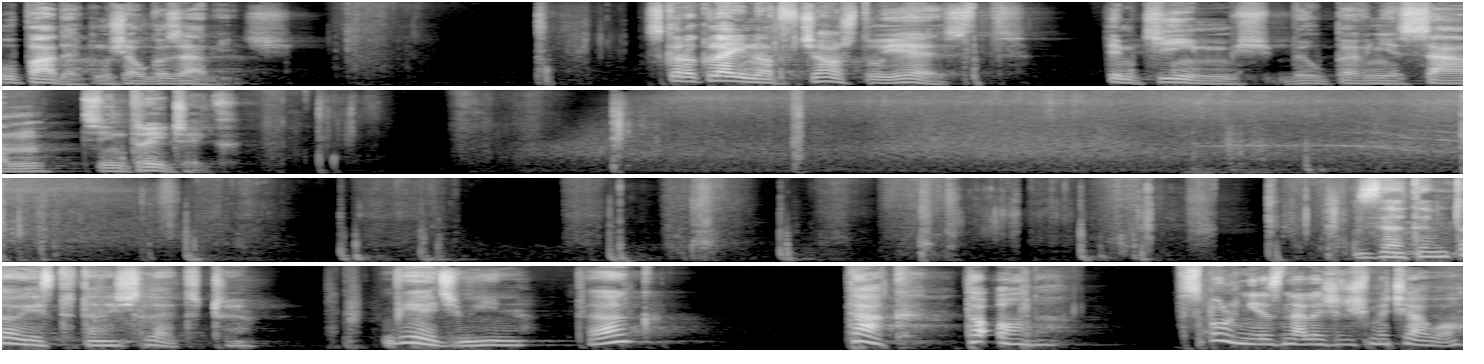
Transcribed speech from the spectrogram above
Upadek musiał go zabić. Skoro klejnot wciąż tu jest, tym kimś był pewnie sam Cintryjczyk. Zatem to jest ten śledczy. Wiedźmin, tak? Tak, to on. Wspólnie znaleźliśmy ciało,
